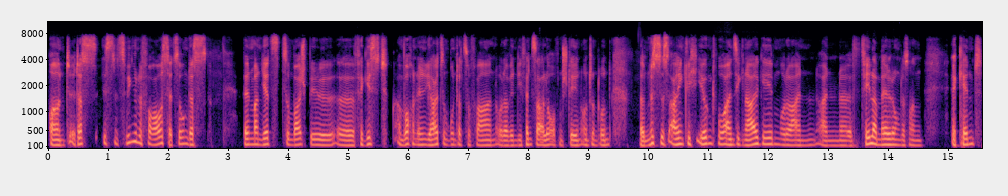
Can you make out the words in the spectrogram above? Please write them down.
Und das ist eine zwingende Voraussetzung, dass wenn man jetzt zum Beispiel äh, vergisst, am Wochenende die Heizung runterzufahren oder wenn die Fenster alle offen stehen und, und, und, dann müsste es eigentlich irgendwo ein Signal geben oder ein, eine Fehlermeldung, dass man erkennt,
